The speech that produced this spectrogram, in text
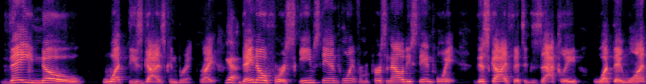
they know what these guys can bring, right? Yeah. They know for a scheme standpoint, from a personality standpoint, this guy fits exactly what they want.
